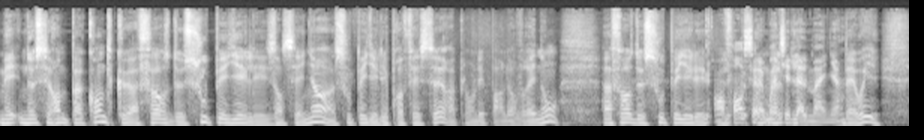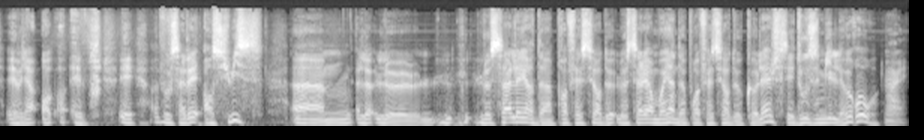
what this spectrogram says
mais ne se rendent pas compte qu'à force de sous-payer les enseignants, sous-payer les professeurs, appelons-les par leur vrai nom, à force de sous-payer les... En France, c'est la moitié de l'Allemagne. Hein. Ben oui. Et, bien, et, vous savez, en Suisse, euh, le, le, le, salaire d'un professeur de, le salaire moyen d'un professeur de collège, c'est 12 000 euros Ouais.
